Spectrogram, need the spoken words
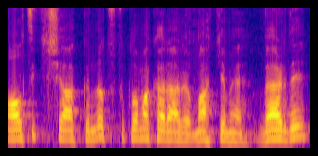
6 kişi hakkında tutuklama kararı mahkeme verdi.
